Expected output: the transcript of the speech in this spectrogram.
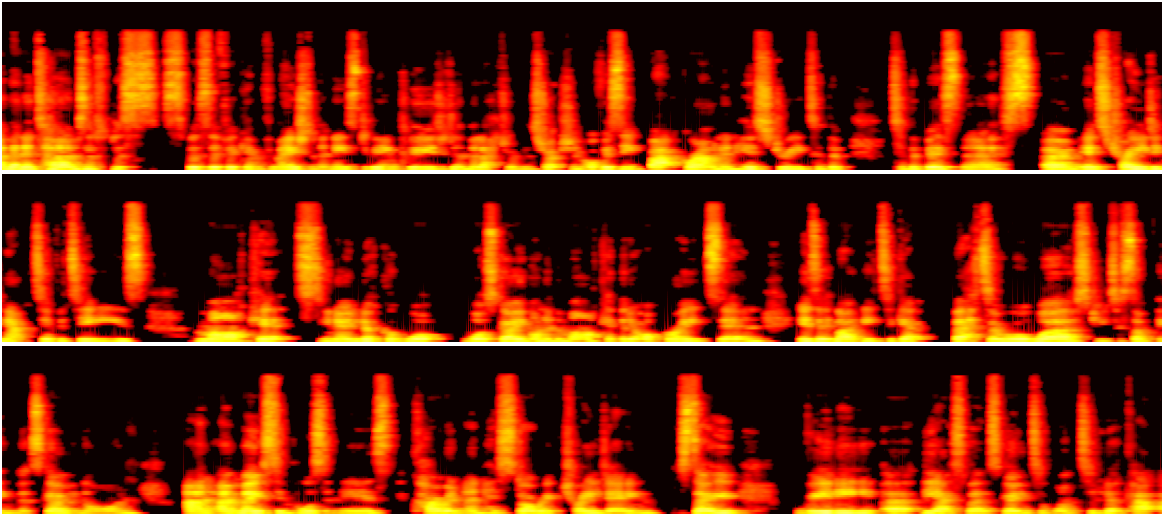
And then, in terms of spe- specific information that needs to be included in the letter of instruction, obviously background and history to the to the business, um, its trading activities, markets. You know, look at what what's going on in the market that it operates in. Is it likely to get better or worse due to something that's going on? And and most importantly, is current and historic trading. So really uh, the expert's going to want to look at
